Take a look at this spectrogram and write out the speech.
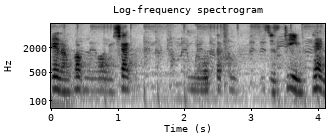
and I'm popping on these checks. This is Team 10.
